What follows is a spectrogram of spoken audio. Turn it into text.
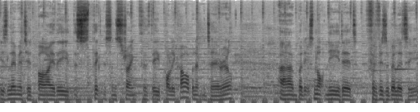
is limited by the, the thickness and strength of the polycarbonate material, uh, but it's not needed for visibility.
